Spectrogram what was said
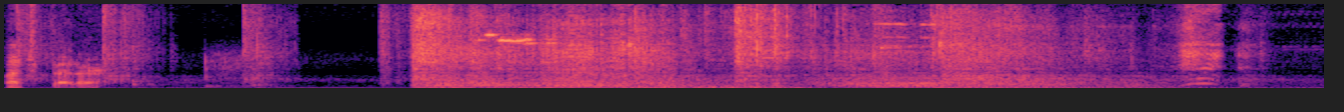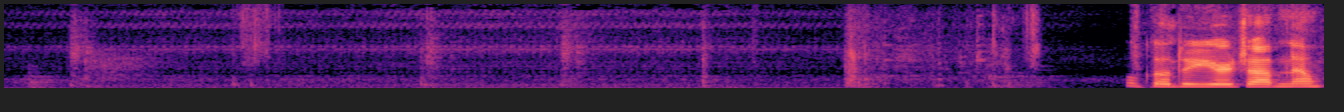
Much better. We'll go do your job now.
